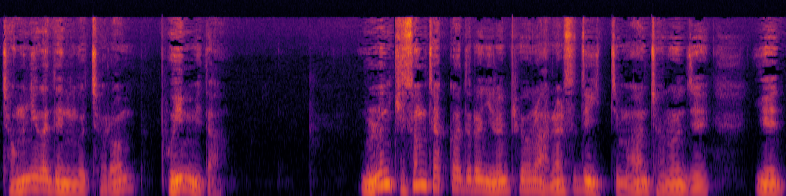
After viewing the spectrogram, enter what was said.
정리가 되는 것처럼 보입니다. 물론 기성 작가들은 이런 표현을 안 할 수도 있지만 저는 이제 이게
